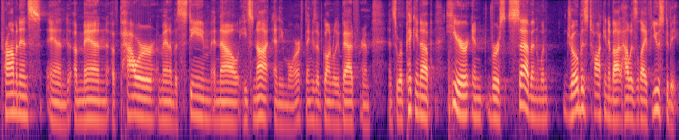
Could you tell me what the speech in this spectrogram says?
prominence and a man of power, a man of esteem, and now he's not anymore. Things have gone really bad for him. And so we're picking up here in verse 7 when Job is talking about how his life used to be,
